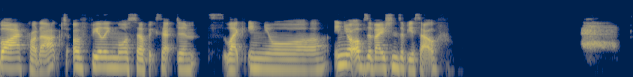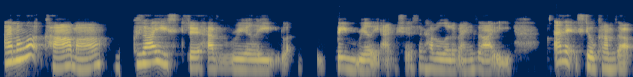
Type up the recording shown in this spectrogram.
byproduct of feeling more self acceptance, like in your in your observations of yourself? I'm a lot calmer because I used to have really be really anxious and have a lot of anxiety, and it still comes up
